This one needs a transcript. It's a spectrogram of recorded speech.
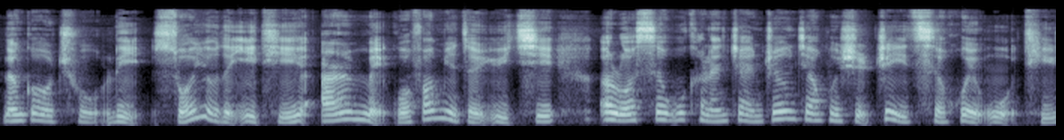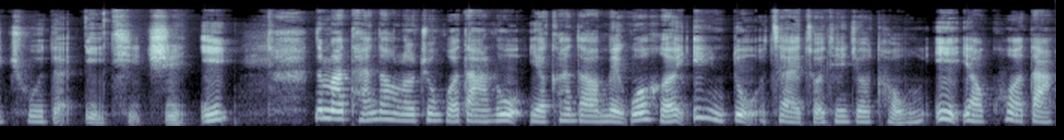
能够处理所有的议题，而美国方面则预期俄罗斯乌克兰战争将会是这一次会晤提出的议题之一。那么，谈到了中国大陆，也看到美国和印度在昨天就同意要扩大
